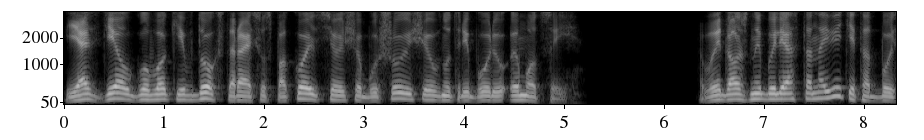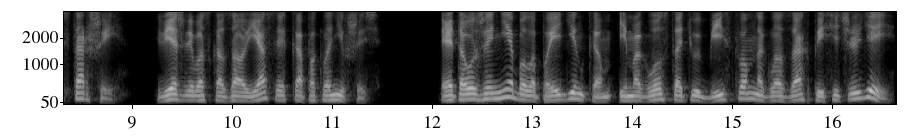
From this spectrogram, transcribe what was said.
Я сделал глубокий вдох, стараясь успокоить все еще бушующую внутри бурю эмоций. Вы должны были остановить этот бой, старший, вежливо сказал я, слегка поклонившись. Это уже не было поединком и могло стать убийством на глазах тысяч людей.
